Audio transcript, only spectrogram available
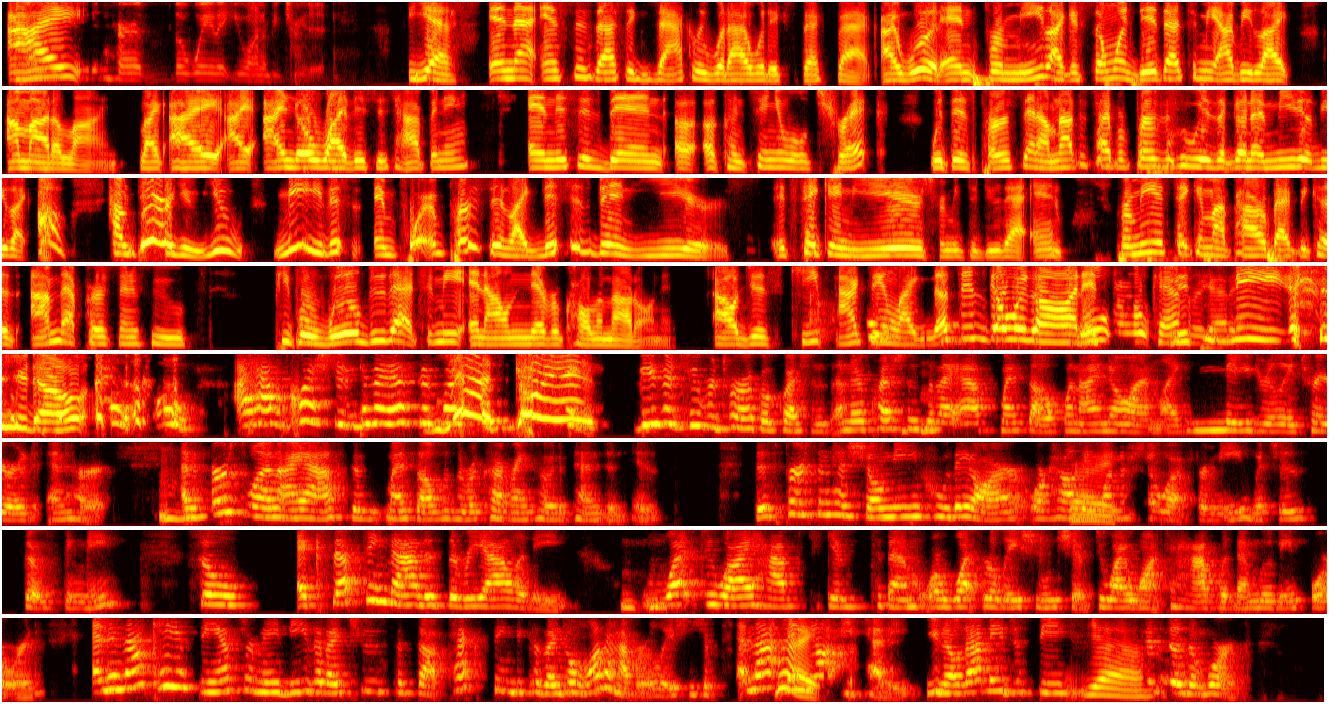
I treating her the way that you want to be treated. Yes, in that instance, that's exactly what I would expect back. I would, and for me, like if someone did that to me, I'd be like, I'm out of line. Like I, I, I know why this is happening, and this has been a, a continual trick with this person. I'm not the type of person who is going to immediately be like, oh, how dare you? You, me, this important person. Like this has been years. It's taken years for me to do that. And for me, it's taking my power back because I'm that person who people will do that to me and I'll never call them out on it. I'll just keep acting like nothing's going on. And so oh, oh, Catherine this is me, you know. Oh, oh, oh, I have a question. Can I ask a question? Yes, go ahead. These are two rhetorical questions, and they're questions mm-hmm. that I ask myself when I know I'm like majorly triggered and hurt. Mm-hmm. And the first one I ask as myself as a recovering codependent is this person has shown me who they are or how right. they want to show up for me, which is ghosting me. So accepting that as the reality mm-hmm. what do i have to give to them or what relationship do i want to have with them moving forward and in that case the answer may be that i choose to stop texting because i don't want to have a relationship. And that right. may not be petty. You know that may just be yeah. this doesn't work.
